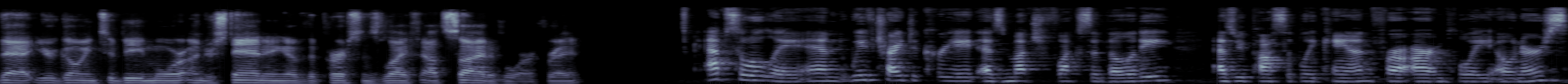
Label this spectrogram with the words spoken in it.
that you're going to be more understanding of the person's life outside of work, right? Absolutely. And we've tried to create as much flexibility as we possibly can for our employee owners.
